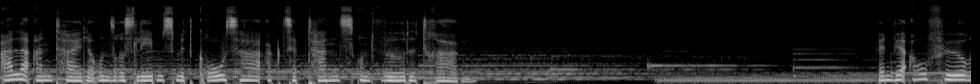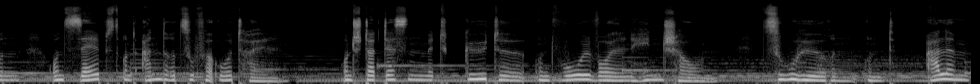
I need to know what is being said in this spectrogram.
alle Anteile unseres Lebens mit großer Akzeptanz und Würde tragen. wenn wir aufhören, uns selbst und andere zu verurteilen und stattdessen mit Güte und Wohlwollen hinschauen, zuhören und allem,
